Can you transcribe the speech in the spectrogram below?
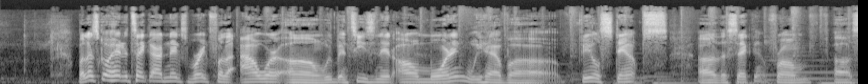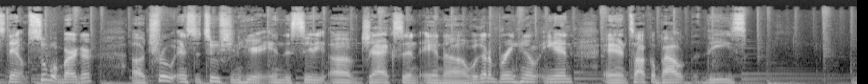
But let's go ahead and take our next break for the hour. Um, we've been teasing it all morning. We have uh, Phil Stamps uh, the second from uh, Stamp Superburger, a true institution here in the city of Jackson, and uh, we're going to bring him in and talk about these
